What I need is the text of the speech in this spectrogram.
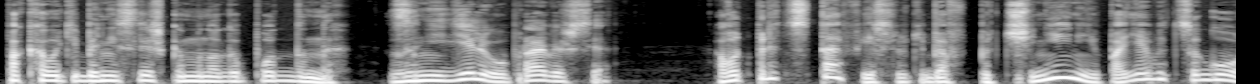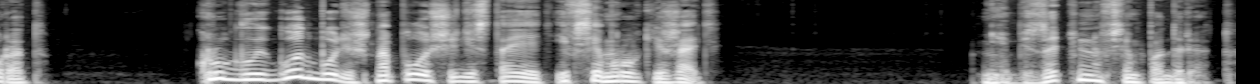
«Пока у тебя не слишком много подданных, за неделю управишься. А вот представь, если у тебя в подчинении появится город. Круглый год будешь на площади стоять и всем руки жать? Не обязательно всем подряд.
